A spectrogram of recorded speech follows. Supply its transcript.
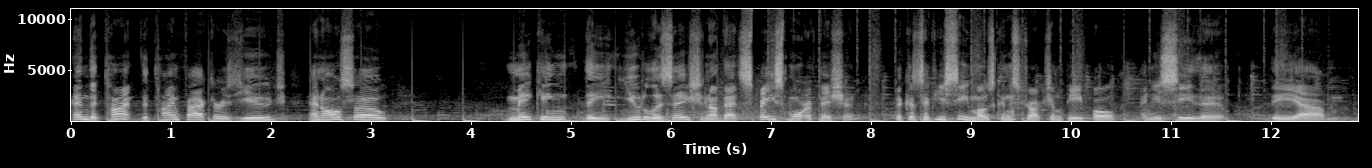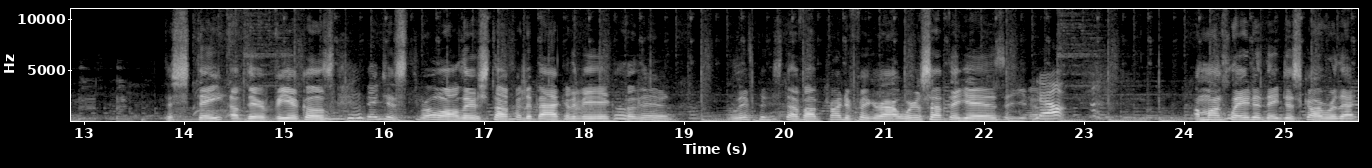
And the time the time factor is huge, and also making the utilization of that space more efficient. Because if you see most construction people and you see the the um, the state of their vehicles, they just throw all their stuff in the back of the vehicle and they're lifting stuff up, trying to figure out where something is. and, You know, Yeah. a month later, they discover that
